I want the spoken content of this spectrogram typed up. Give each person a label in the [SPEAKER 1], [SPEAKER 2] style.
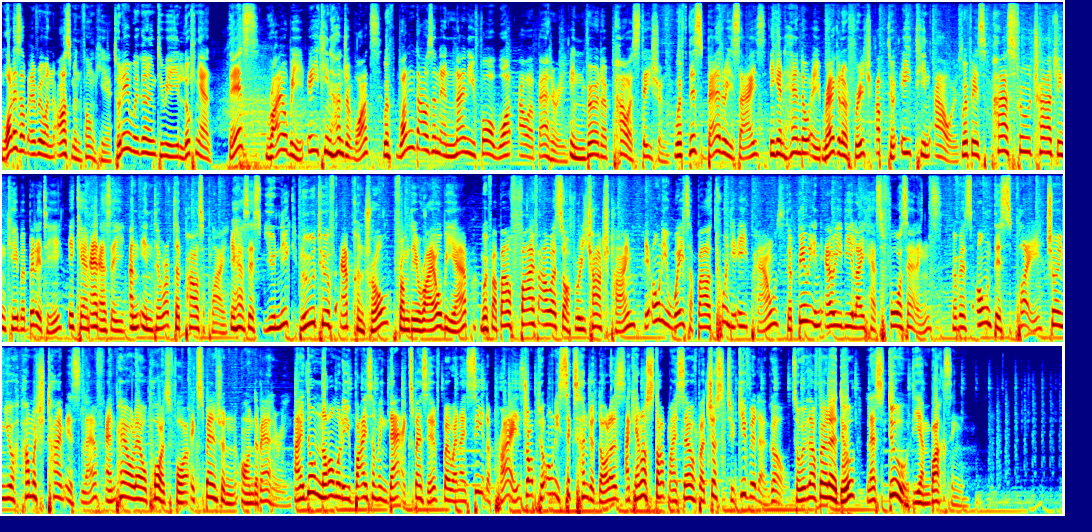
[SPEAKER 1] What is up everyone, Osmond Fong here. Today we're going to be looking at this Ryobi 1800 watts with 1094 watt hour battery inverter power station. With this battery size, it can handle a regular fridge up to 18 hours. With its pass-through charging capability, it can act as an uninterrupted power supply. It has this unique Bluetooth app control from the Ryobi app with about 5 hours of recharge time. It only weighs about 28 pounds. The built-in LED light has 4 settings with its own display showing you how much time is left and parallel ports for expansion on the battery. I don't normally buy something that expensive, but when I see the price drop to only $600, I cannot stop myself but just to give it a go. So without further ado, let's do the unboxing.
